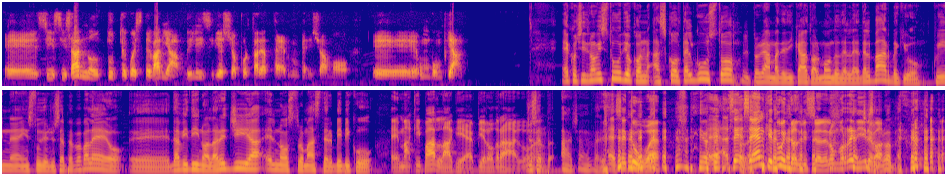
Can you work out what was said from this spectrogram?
Eh, si, si sanno tutte queste variabili, si riesce a portare a termine diciamo, eh, un buon piatto. Eccoci di nuovo in studio con Ascolta il Gusto, il programma dedicato al mondo del, del barbecue. Qui in, in studio Giuseppe Papaleo, eh, Davidino alla regia e il nostro master BBQ. Eh, ma chi parla chi è? Piero Drago. eh. Giuseppe, ah, cioè, è vero. Eh, sei tu, eh. Eh, sei, sei anche tu in trasmissione, non vorrei Eh, dire, sono, ma... vabbè.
